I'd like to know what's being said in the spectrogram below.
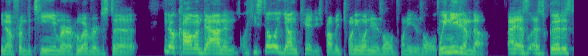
you know, from the team or whoever just to, you know, calm him down. And he's still a young kid. He's probably 21 years old, 20 years old. We need him though. As, as good as,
